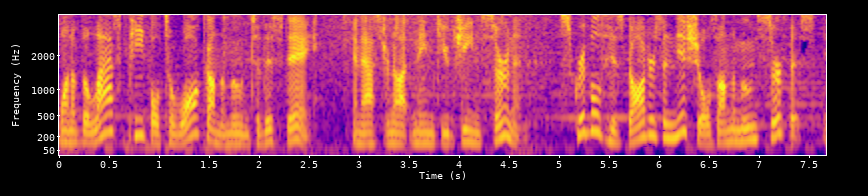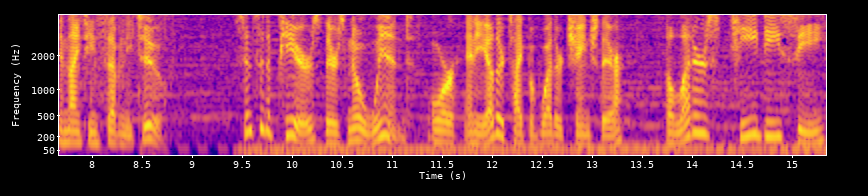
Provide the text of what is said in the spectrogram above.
One of the last people to walk on the moon to this day, an astronaut named Eugene Cernan, scribbled his daughter's initials on the moon's surface in 1972. Since it appears there's no wind or any other type of weather change there, the letters TDC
